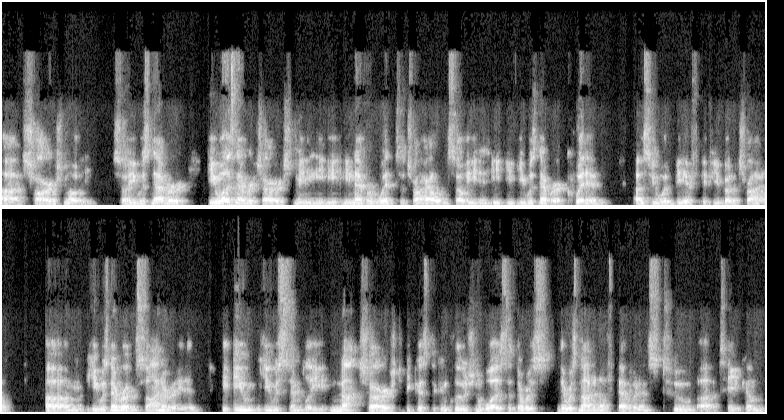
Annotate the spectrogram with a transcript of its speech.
uh, charge Modi. So he was never he was never charged, meaning he, he never went to trial, and so he, he he was never acquitted, as you would be if, if you go to trial. Um, he was never exonerated. He he was simply not charged because the conclusion was that there was there was not enough evidence to uh, take him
